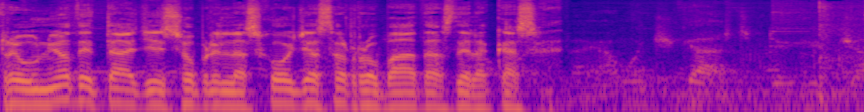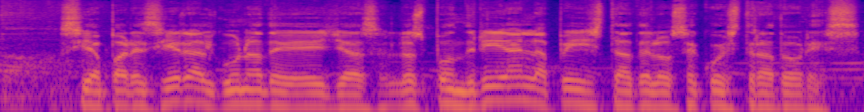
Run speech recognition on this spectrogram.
reunió detalles sobre las joyas robadas de la casa. Si apareciera alguna de ellas, los pondría en la pista de los secuestradores.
